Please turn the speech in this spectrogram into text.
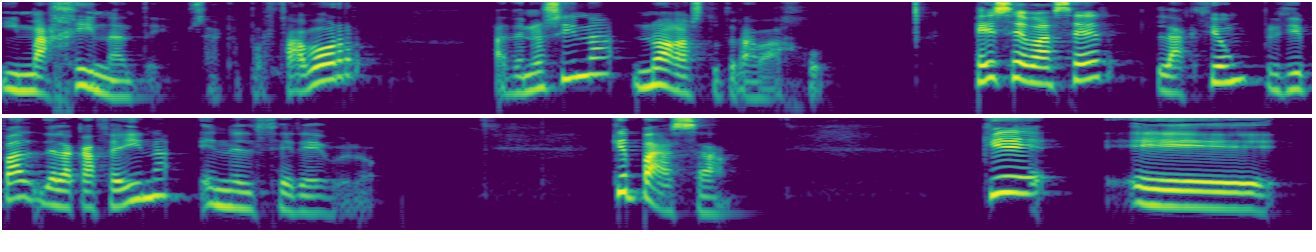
imagínate. O sea que por favor, adenosina, no hagas tu trabajo. Ese va a ser la acción principal de la cafeína en el cerebro. ¿Qué pasa? Que eh,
